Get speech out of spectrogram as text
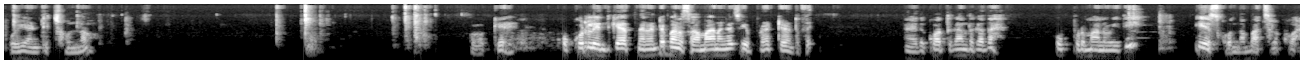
పొయ్యి అంటించుకుందాం. ఓకే. కుక్కర్లు ఎందుకు వేస్తున్నానంటే మనం సమానంగా చెప్పినట్టు ఉంటుంది. అది కొత్త కంద. కదా ఇప్పుడు మనం ఇది వేసుకుందాం బచ్చల కూర.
